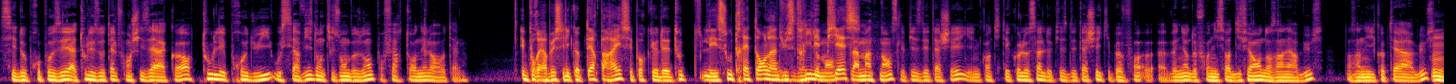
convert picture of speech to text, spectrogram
c'est de proposer à tous les hôtels franchisés à Accor tous les produits ou services dont ils ont besoin pour faire tourner leur hôtel. Et pour Airbus Hélicoptère, pareil, c'est pour que de, tous les sous-traitants, l'industrie, les pièces... La maintenance, les pièces détachées. Il y a une quantité colossale de pièces détachées qui peuvent venir de fournisseurs différents dans un Airbus, dans un hélicoptère Airbus. Mmh.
